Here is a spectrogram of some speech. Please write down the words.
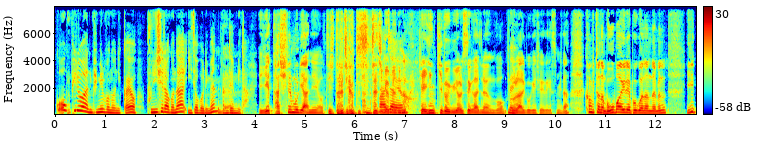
꼭 필요한 비밀번호니까요. 분실하거나 잊어버리면 네. 안 됩니다. 이게 다 실물이 아니에요. 디지털 지갑도 진짜 지갑이 맞아요. 아니고 개인 키도 이거 열쇠가 아니라는 거 그걸 네. 알고 계셔야 되겠습니다. 컴퓨터나 모바일에 보관한다면 이게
